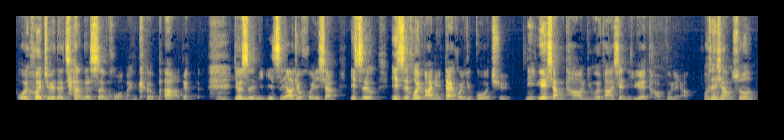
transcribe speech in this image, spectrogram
我会觉得这样的生活蛮可怕的，就是你一直要去回想，嗯、一直一直会把你带回去过去。你越想逃，你会发现你越逃不了。我在想说，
